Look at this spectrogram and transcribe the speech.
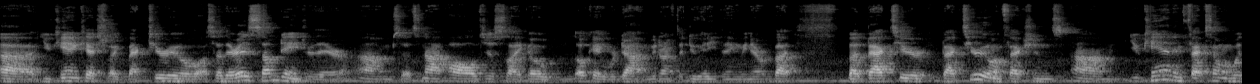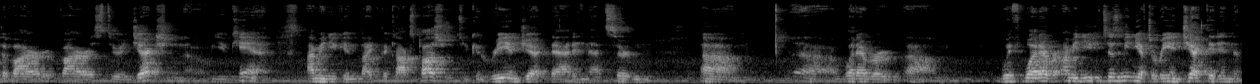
uh, you can catch like bacterial. So there is some danger there. Um, so it's not all just like, oh, okay, we're done. We don't have to do anything. We never. But but bacterial bacterial infections, um, you can infect someone with a vir- virus through injection, though. You can. I mean, you can like the Cox pustules. You can re-inject that in that certain um, uh, whatever um, with whatever. I mean, it doesn't mean you have to re-inject it in the,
